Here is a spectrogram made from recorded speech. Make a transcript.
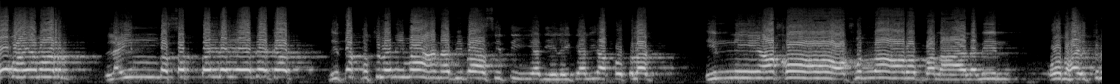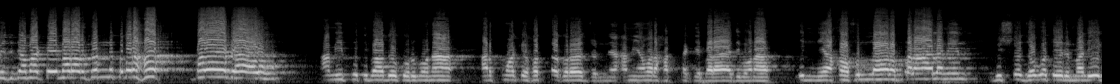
ও ভাই আমার, লাইন ও ভাই, তুমি যদি আমাকে মারার জন্য তোমার হাত বাড়ায় দাও, আমি প্রতিবাদও করব না। আর তোমাকে হত্যা করার জন্য আমি আমার হাতটাকে বাড়ায় দিব না। বিশ্ব জগতের মালিক,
